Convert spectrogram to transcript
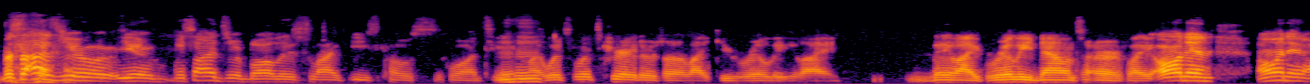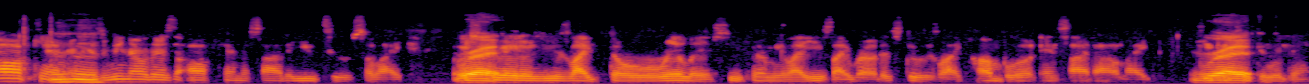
Besides your your besides your ballers like East Coast squad team, Mhm. like which which creators are like you really like they like really down to earth, like on and on and off camera, because we know there's the off camera side of YouTube. So like which Right. creators use like the realest, you feel me? Like he's like, bro, this dude is like humble inside out, like he Right. kick it with them.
